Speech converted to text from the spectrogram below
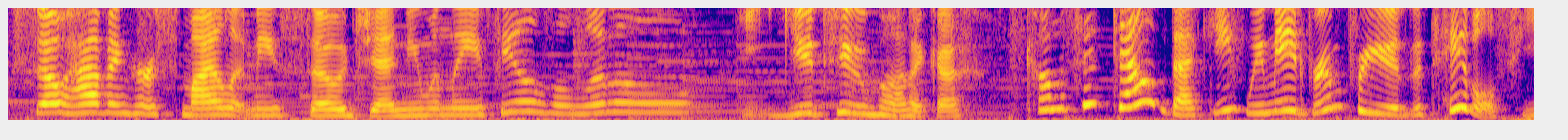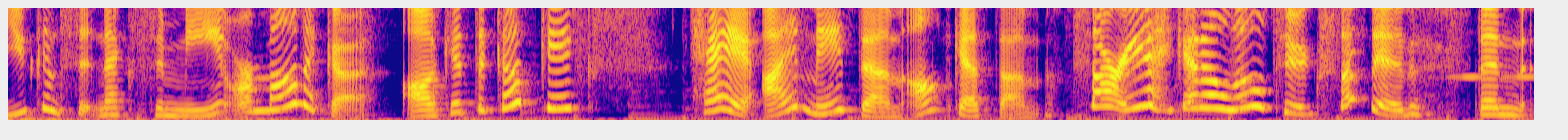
So having her smile at me so genuinely feels a little... You too, Monika. Come sit down, Becky. We made room for you at the table so you can sit next to me or Monika. I'll get the cupcakes. Hey, I made them. I'll get them. Sorry, I get a little too excited. Then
